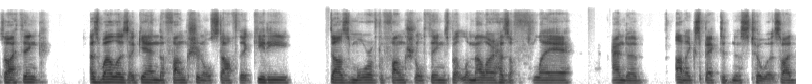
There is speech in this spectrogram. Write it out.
So I think as well as again the functional stuff that Giddey does more of the functional things, but Lamelo has a flair and a unexpectedness to it. So I'd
